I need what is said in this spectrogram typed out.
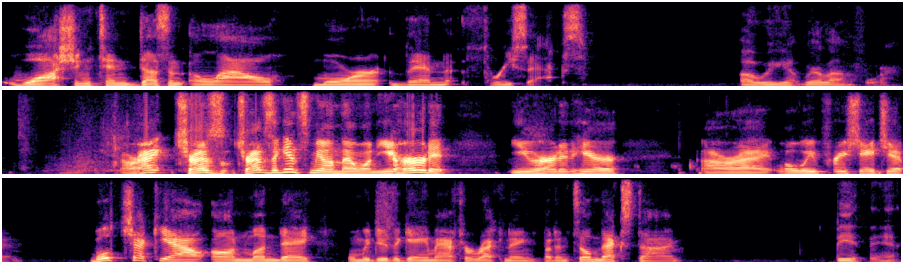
Washington doesn't allow more than three sacks. Oh, we got we're allowing four. All right, Trev's Trev's against me on that one. You heard it. You heard it here. All right. Well, we appreciate you. We'll check you out on Monday when we do the game after reckoning. But until next time, Be a fan.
